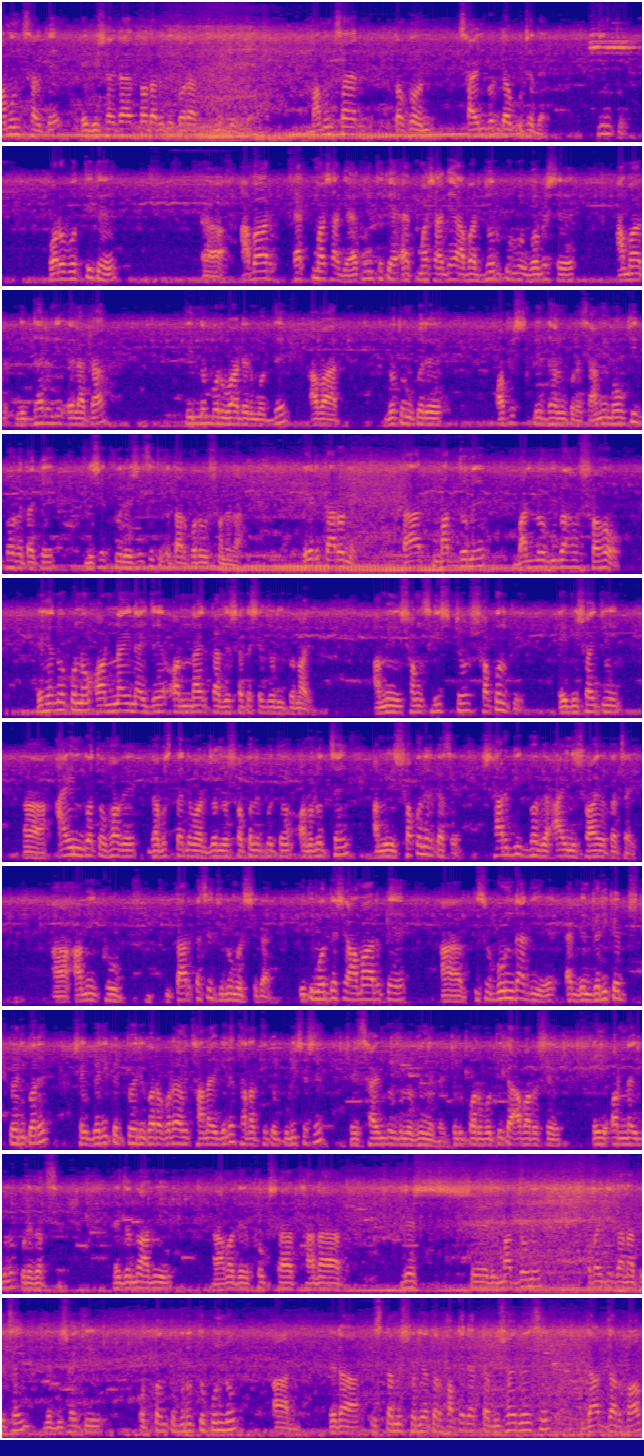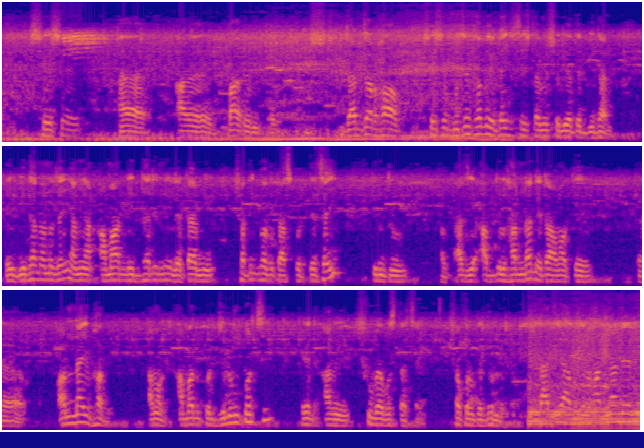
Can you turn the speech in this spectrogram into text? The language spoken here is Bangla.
মামুন স্যারকে এই বিষয়টা তদারকি করার নির্দেশ দেয়। মামুন স্যার তখন সাইনবোর্ডটা উঠে দেয়। কিন্তু পরবর্তীতে আবার এক মাস আগে, এখন থেকে এক মাস আগে আবার জোরপূর্বকভাবে সে আমার নির্ধারণী এলাকা তিন নম্বর ওয়ার্ডের মধ্যে আবার নতুন করে অফিস নির্ধারণ করেছে। আমি মৌখিকভাবে তাকে নিষেধ করে এসেছি, কিন্তু তারপরেও শোনে না। এর কারণে তার মাধ্যমে বাল্যবিবাহ সহ এহেন কোনো অন্যায় নাই যে অন্যায়ের কাজের সাথে সে জড়িত নয়। আমি সংশ্লিষ্ট সকলকে এই বিষয়টি আইনগতভাবে ব্যবস্থা নেওয়ার জন্য সকলের প্রতি অনুরোধ চাই। আমি সকলের কাছে সার্বিকভাবে আইনি সহায়তা চাই। আমি খুব তার কাছে জুলুমের শিকার। ইতিমধ্যে সে আমারকে কিছু গুন্ডা দিয়ে একদিন ব্যারিকেড তৈরি করে। সেই ব্যারিকেড তৈরি করার পরে আমি থানায় গেলে থানার থেকে পুলিশ এসে সেই সাইনবোর্ডগুলো ভেঙে দেয়। কিন্তু পরবর্তীতে আবারও সে এই অন্যায়গুলো করে যাচ্ছে। এই জন্য আমি আমাদের খোকসা থানার প্রেসের মাধ্যমে সবাইকে জানাতে চাই যে বিষয়টি অত্যন্ত গুরুত্বপূর্ণ। আর এটা ইসলামী শরীয়তের হকের একটা বিষয় রয়েছে। যার যার হক সে সে হ্যাঁ, যার যার হক সে সে বুঝে খাবে এটাই হচ্ছে ইসলামী শরীয়তের বিধান। এই বিধান অনুযায়ী আমি আমার নির্ধারিত এলাকায় আমি সঠিকভাবে কাজ করতে চাই কিন্তু আজি আব্দুল হান্নান এটা আমাকে অন্যায়ভাবে আমার আমার উপর জুলুম করছি এর আমি সুব্যবস্থা চাই। সকলকে ধন্যবাদ। কাজী আব্দুল হান্নানের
